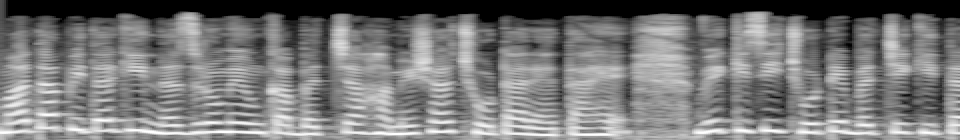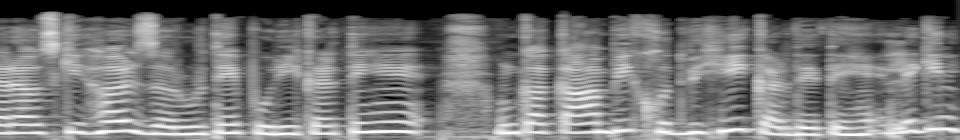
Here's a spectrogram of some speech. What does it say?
माता पिता की नज़रों में उनका बच्चा हमेशा छोटा रहता है। वे किसी छोटे बच्चे की तरह उसकी हर ज़रूरतें पूरी करते हैं। उनका काम भी खुद भी ही कर देते हैं। लेकिन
